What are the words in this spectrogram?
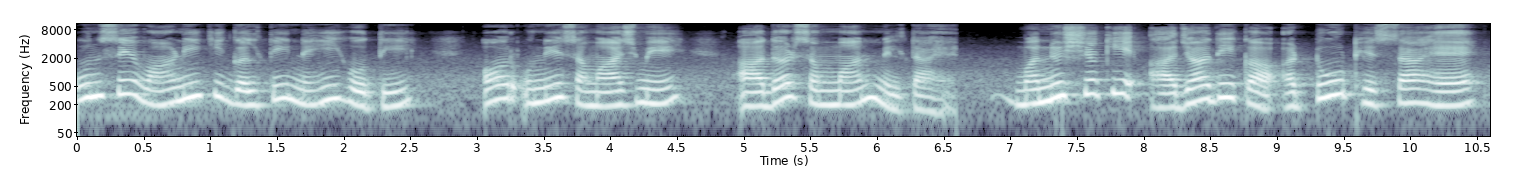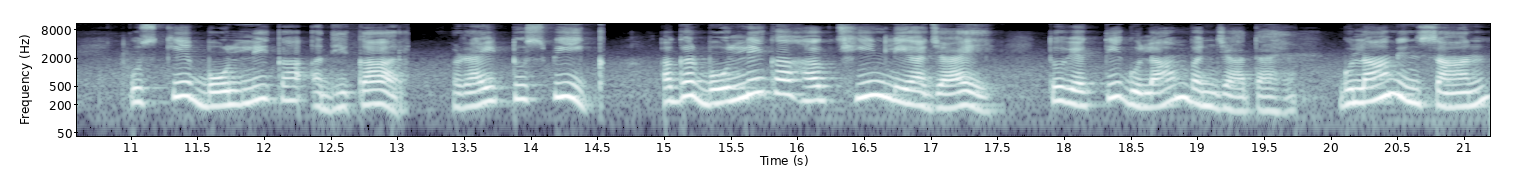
उनसे वाणी की गलती नहीं होती और उन्हें समाज में आदर सम्मान मिलता है। मनुष्य की आज़ादी का अटूट हिस्सा है उसके बोलने का अधिकार राइट टू स्पीक अगर बोलने का हक छीन लिया जाए तो व्यक्ति गुलाम बन जाता है। गुलाम इंसान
